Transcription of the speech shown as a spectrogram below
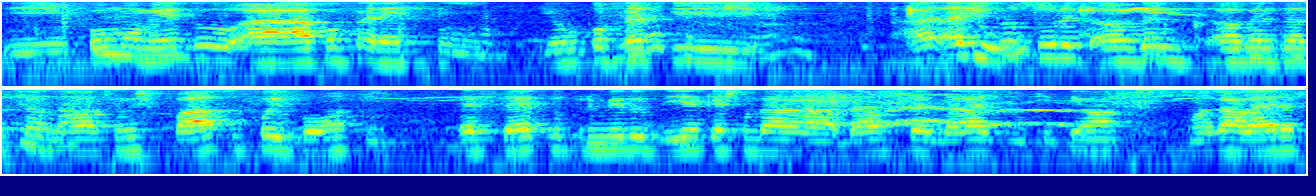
E foi um momento, a, a conferência, assim, eu confesso que a, a estrutura organizacional, assim, o espaço foi bom, assim, exceto no primeiro dia, a questão da, da hospedagem, assim, que tem uma, uma galera,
